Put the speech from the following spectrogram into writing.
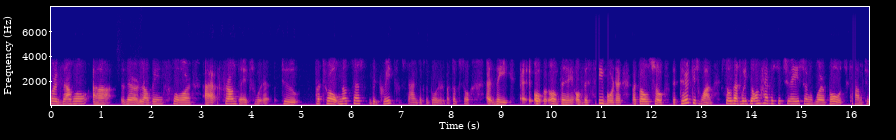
For example, uh, they're lobbying for uh, Frontex to patrol not just the Greek side of the border, but also uh, the uh, of the of the sea border, but also the Turkish one, so that we don't have a situation where boats come to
